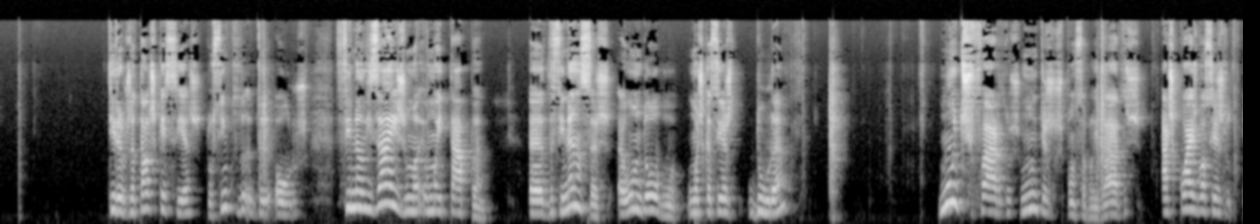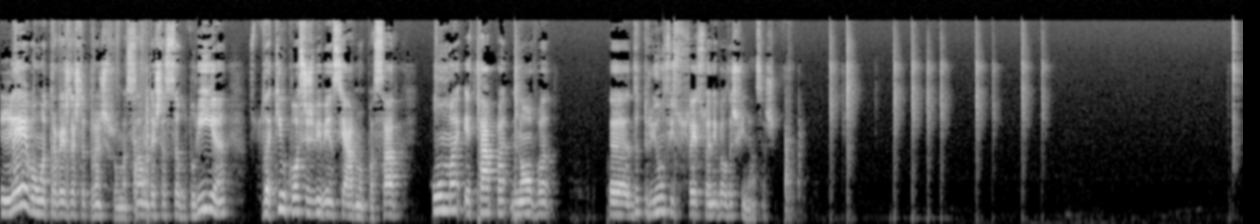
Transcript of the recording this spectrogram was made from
tira-vos da tal escassez do 5 de, de, ouros, finalizais uma, uma etapa uh, de finanças onde houve uma escassez dura, muitos fardos, muitas responsabilidades, às quais vocês levam através desta transformação, desta sabedoria, daquilo que vocês vivenciaram no passado, uma etapa nova uh, de triunfo e sucesso a nível das finanças.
